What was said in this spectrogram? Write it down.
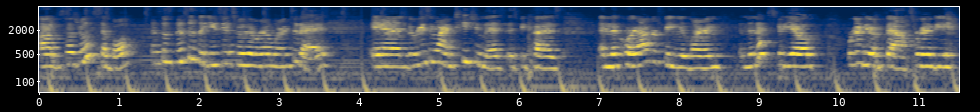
Um, so it's really simple. This is this is the easiest move that we're gonna learn today. And the reason why I'm teaching this is because in the choreography we learn in the next video, we're gonna do it fast. We're gonna be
